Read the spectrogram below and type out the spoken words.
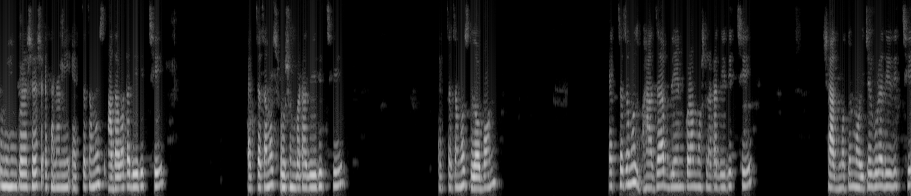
মিহিন করা শেষ। এখানে আমি এক চা চামচ আদা বাটা দিয়ে দিচ্ছি। এক চা চামচ রসুন বাটা দিয়ে দিচ্ছি। এক চা চামচ লবণ। এক চা চামচ ভাজা ব্লেন্ড করা মশলাটা দিয়ে দিচ্ছি। স্বাদ মতন মরিচের গুঁড়া দিয়ে দিচ্ছি।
